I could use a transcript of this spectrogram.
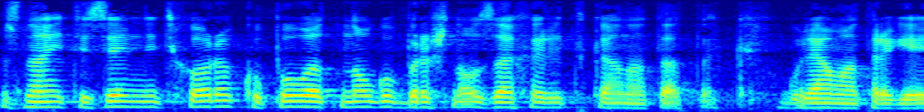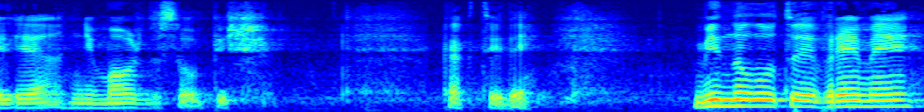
Знаете, земните хора купуват много брашно, захар и така нататък. Голяма трагедия, не може да се опише. Както и да е. Миналото е време,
